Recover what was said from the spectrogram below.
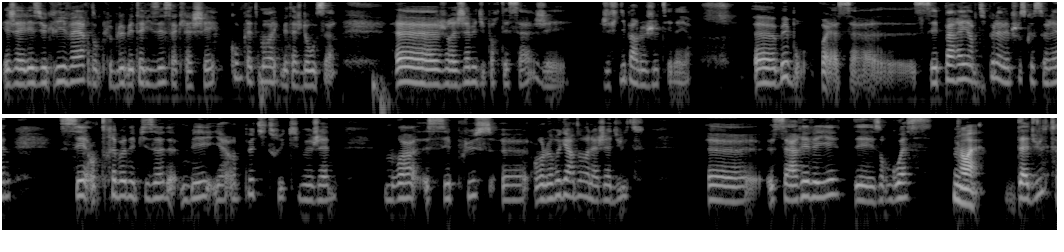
et j'avais les yeux gris verts. Donc le bleu métallisé, ça clashait complètement avec mes taches de rousseur. J'aurais jamais dû porter ça. J'ai j'ai fini par le jeter d'ailleurs. Euh, mais bon, voilà, ça, c'est pareil, un petit peu la même chose que Solène. C'est un très bon épisode, mais il y a un petit truc qui me gêne. Moi, c'est plus euh, en le regardant à l'âge adulte, euh, ça a réveillé des angoisses ouais. d'adulte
